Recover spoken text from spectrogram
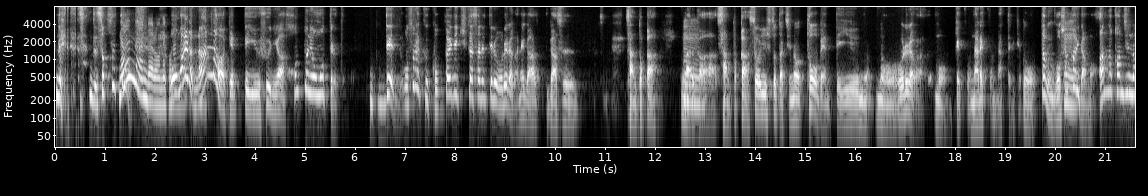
ででそうすると何なんだろうね。お前ら何なわけっていうふうには本当に思ってると。でおそらく国会で聞かされてる俺らがねガガスさんとか丸川さんとか、そういう人たちの答弁っていうのを俺らはもう結構慣れっこになってるけど多分五者会談もあんな感じな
